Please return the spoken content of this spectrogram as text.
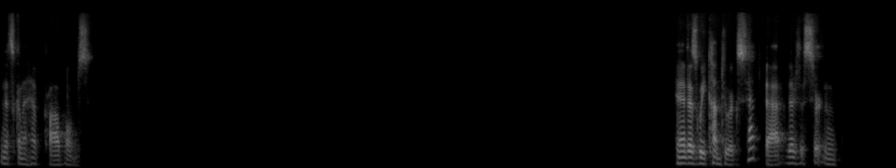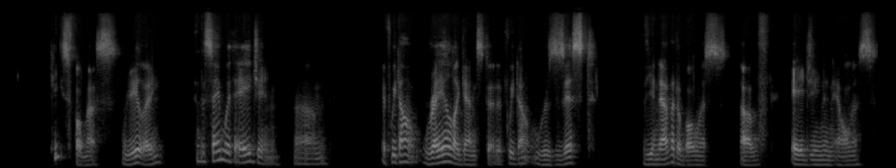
and it's going to have problems. And as we come to accept that, there's a certain peacefulness, really. And the same with aging. Um, if we don't rail against it, if we don't resist the inevitableness of aging and illness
